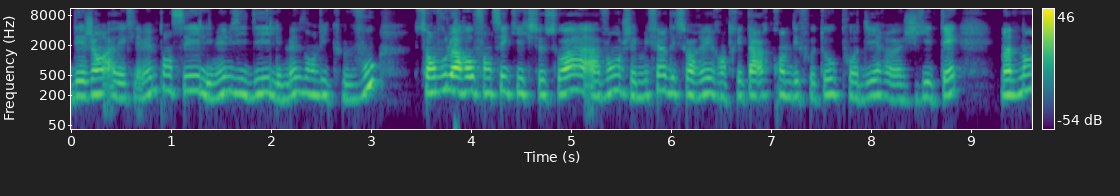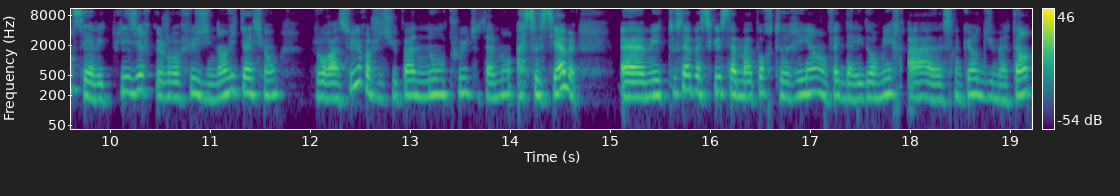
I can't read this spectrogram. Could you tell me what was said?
Des gens avec les mêmes pensées, les mêmes idées, les mêmes envies que vous, sans vouloir offenser qui que ce soit. Avant, j'aimais faire des soirées, rentrer tard, prendre des photos pour dire euh, j'y étais. Maintenant, c'est avec plaisir que je refuse une invitation rassure, je ne suis pas non plus totalement associable, euh, mais tout ça parce que ça m'apporte rien en fait d'aller dormir à 5h euh, du matin.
